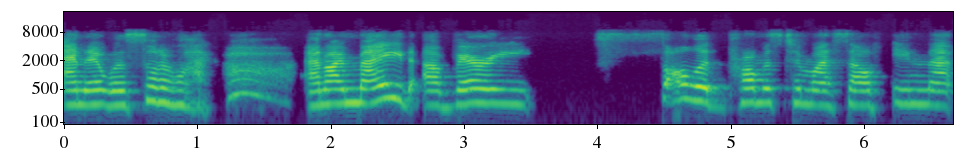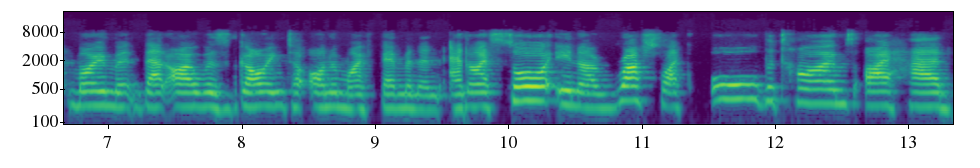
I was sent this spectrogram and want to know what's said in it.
And it was sort of like, and I made a very solid promise to myself in that moment that I was going to honor my feminine. And I saw in a rush, like all the times I had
